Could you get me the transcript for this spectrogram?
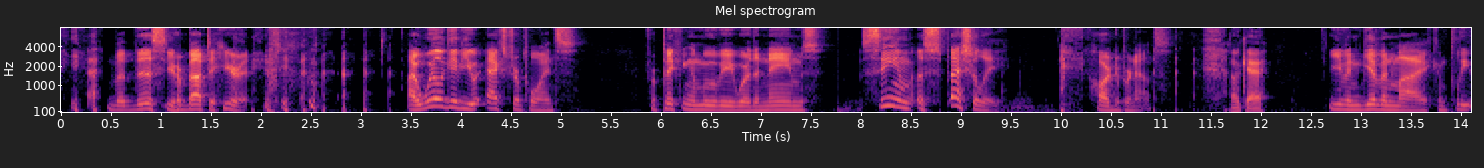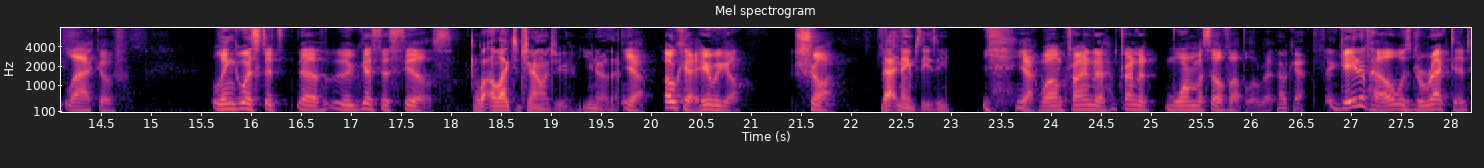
Yeah. but this you're about to hear it. I will give you extra points for picking a movie where the names seem especially hard to pronounce, Okay. even given my complete lack of linguistic uh, linguistic skills. Well, I like to challenge you. You know that. Yeah. Okay. Here we go. Sean. That name's easy. Yeah. Well, I'm trying to I'm trying to warm myself up a little bit. Okay. Gate of Hell was directed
